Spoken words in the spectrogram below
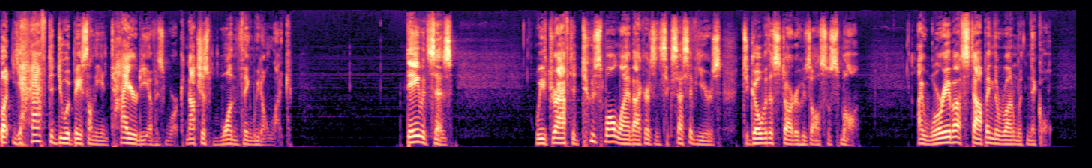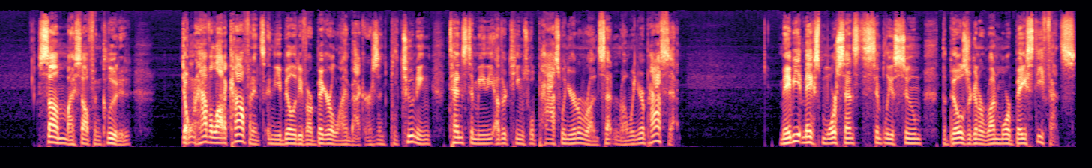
But you have to do it based on the entirety of his work, not just one thing we don't like. David says, We've drafted two small linebackers in successive years to go with a starter who's also small. I worry about stopping the run with nickel. Some, myself included, don't have a lot of confidence in the ability of our bigger linebackers, and platooning tends to mean the other teams will pass when you're in a run set and run when you're in a pass set. Maybe it makes more sense to simply assume the Bills are going to run more base defense,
